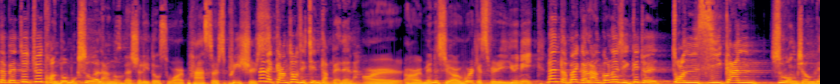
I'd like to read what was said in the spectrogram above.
特别最最传道牧师嘅人哦， especially those who are pastors, preachers. 咱嘅工作是真特别嘅啦。 Our, our ministry, our work is very unique. 咱特别嘅人讲，咱是叫做全时间侍奉上帝。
